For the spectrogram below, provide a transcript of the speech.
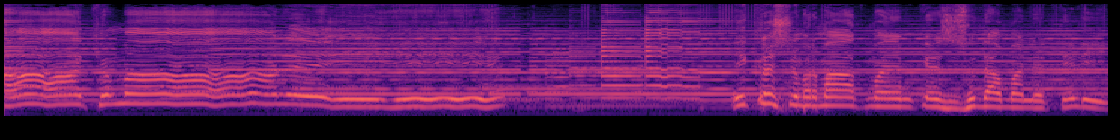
આંખમાં રે એ કૃષ્ણ પરમાત્મા એમ કે સુદામાને તેડી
